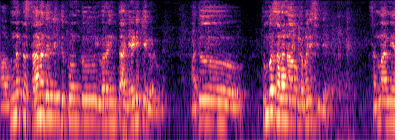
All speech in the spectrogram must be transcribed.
ಆ ಉನ್ನತ ಸ್ಥಾನದಲ್ಲಿದ್ದುಕೊಂಡು ಇವರ ಇಂತಹ ಹೇಳಿಕೆಗಳು, ಅದು ತುಂಬಾ ಸಲ ನಾವು ಗಮನಿಸಿದ್ದೇವೆ. ಸನ್ಮಾನ್ಯ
